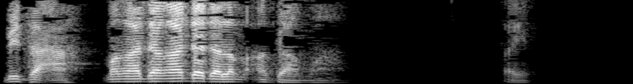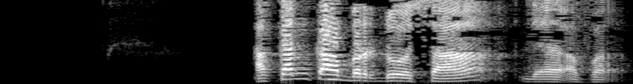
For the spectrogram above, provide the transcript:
bid'ah, mengada-ngada dalam agama. Baik. Akankah berdosa ya, apa?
